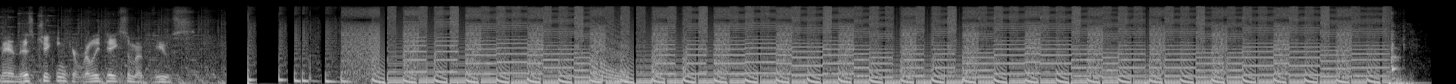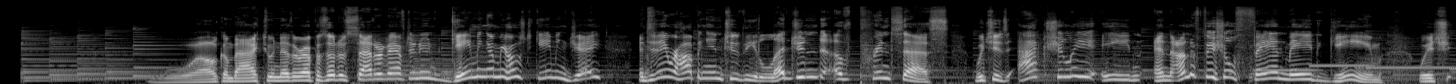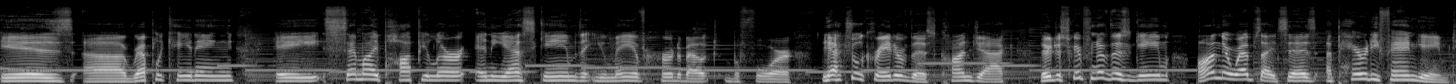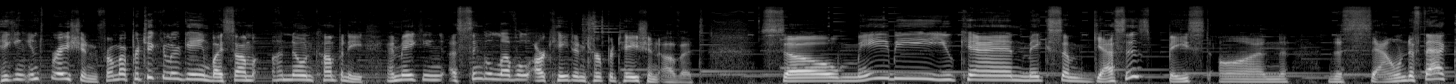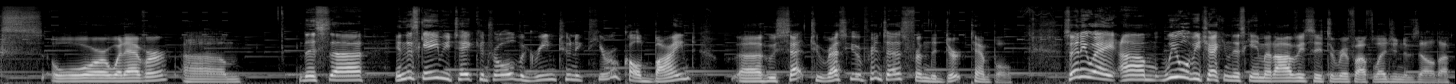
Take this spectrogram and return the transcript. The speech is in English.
Man, this chicken can really take some abuse. Welcome back to another episode of Saturday Afternoon Gaming. I'm your host, Gaming Jay, and today we're hopping into The Legend of Princess, which is actually a, an unofficial fan made game, which is uh, replicating a semi popular NES game that you may have heard about before. The actual creator of this, Konjak, their description of this game on their website says a parody fan game, taking inspiration from a particular game by some unknown company and making a single level arcade interpretation of it. So maybe you can make some guesses based on the sound effects or whatever. Um, this uh, in this game, you take control of a green tunicked hero called Bind, uh, who's set to rescue a princess from the Dirt Temple. So anyway, um, we will be checking this game out. Obviously, it's a riff off Legend of Zelda.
